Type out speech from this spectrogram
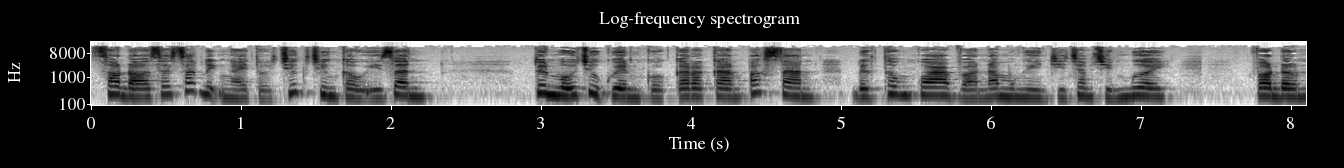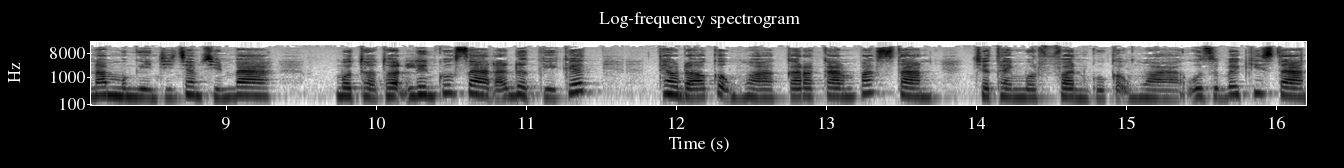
sau đó sẽ xác định ngày tổ chức trưng cầu ý dân. Tuyên bố chủ quyền của Karakan, Pakistan được thông qua vào năm 1990. Vào đầu năm 1993, một thỏa thuận liên quốc gia đã được ký kết Theo đó, Cộng hòa Karakan Pakistan trở thành một phần của Cộng hòa Uzbekistan,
